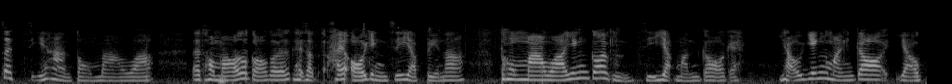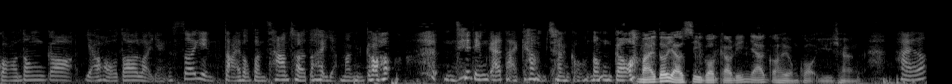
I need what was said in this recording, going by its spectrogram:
即係只限動漫畫，誒同埋我都講過，其實喺我認知入邊啦，動漫畫應該唔止日文歌嘅，有英文歌，有廣東歌，有好多類型。雖然大部分參賽都係日文歌，唔知點解大家唔唱廣東歌。唔係都有試過，舊年有一個係用國語唱嘅。係咯，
